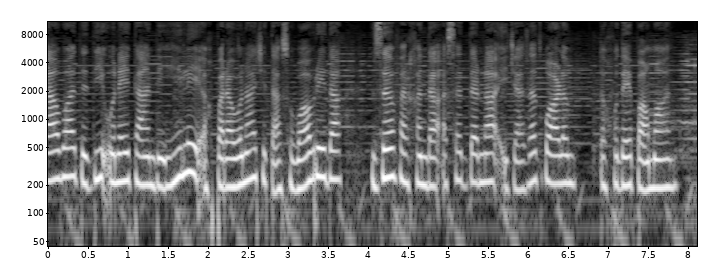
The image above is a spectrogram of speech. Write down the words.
دا وا د دې اونۍ تاندې هلې خبرونه چې تاسو واوري دا زه فرخنده اسد درنا اجازه غواړم ته خدای پامان پا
